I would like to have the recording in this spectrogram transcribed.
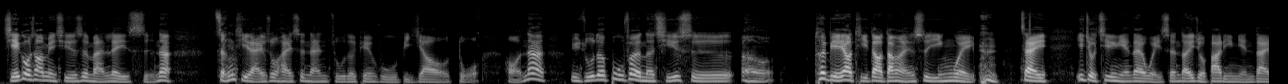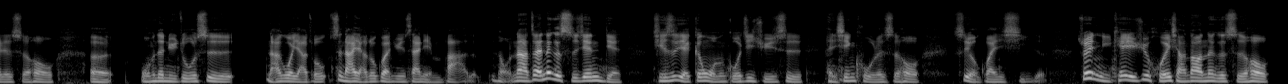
结构上面其实是蛮类似。那整体来说还是男足的篇幅比较多哦。那女足的部分呢，其实呃特别要提到，当然是因为 在一九七零年代尾声到一九八零年代的时候，呃我们的女足是。拿过亚洲是拿亚洲冠军三连霸的哦，那在那个时间点，其实也跟我们国际局势很辛苦的时候是有关系的。所以你可以去回想到那个时候，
